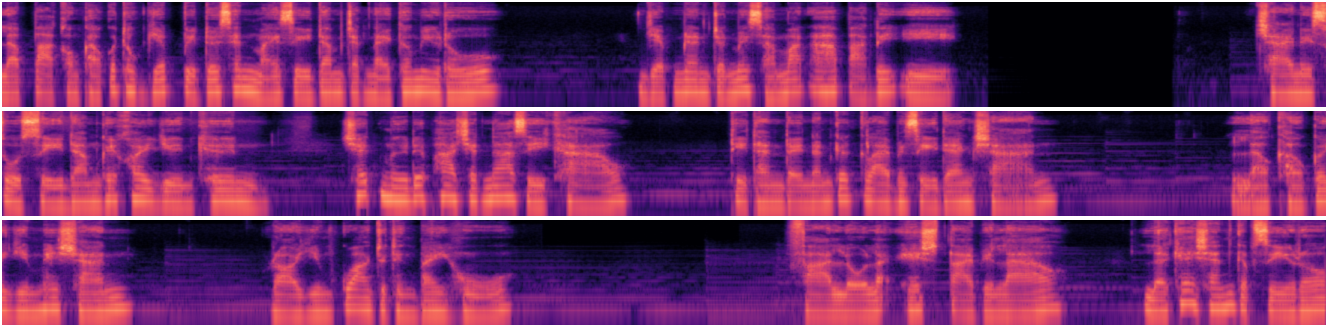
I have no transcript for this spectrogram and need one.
และปากของเขาก็ถูกเย็บปิดด้วยเส้นไหมสีดำจากไหนก็ไม่รู้ เย็บแน่นจนไม่สามารถอ้าปากได้อีก ชายในสูทสีดำค่อยๆ ยืนขึ้น เช็ดมือด้วยผ้าเช็ดหน้าสีขาว ที่ทันใดนั้นก็กลายเป็นสีแดงฉาน แล้วเขาก็ยิ้มให้ฉันรอยยิ้มกว้างจนถึงใบหู ฟาโลและเอชตายไปแล้ว เหลือแค่ฉันกับซีโร่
